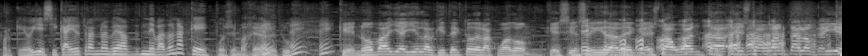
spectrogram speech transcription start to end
porque oye si cae otra nevadona qué Pues imagínate ¿Eh? tú. ¿Eh? ¿Eh? Que no vaya ahí el arquitecto del Acuadón, que si enseguida ve que esto aguanta, esto aguanta lo que Que es-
